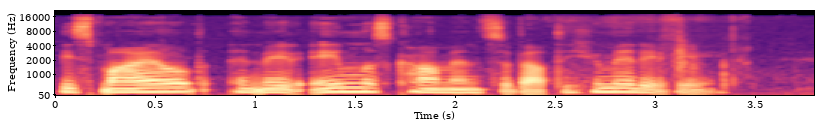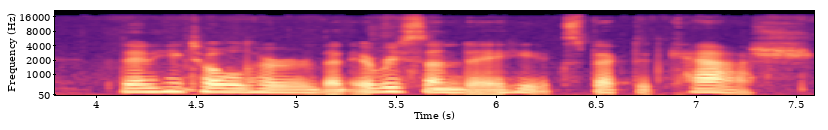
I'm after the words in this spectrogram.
He smiled and made aimless comments about the humidity. Then he told her that every Sunday he expected cash,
